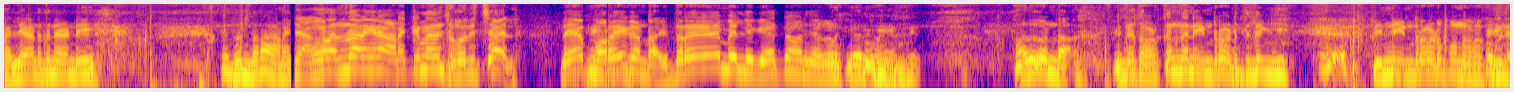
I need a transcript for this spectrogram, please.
കല്യാണത്തിന് വേണ്ടി ഇതെന്താണ്? ഞങ്ങൾ എന്താണ് ഇങ്ങനെ അണയ്ക്കണമെന്ന് ചോദിച്ചാൽ ദേ പുറകെ കണ്ട? ഇത്രയും വലിയ കയറ്റമാണ് ഞങ്ങൾ കയറുന്നത് അതുകൊണ്ടാ. പിന്നെ തുടക്കം തന്നെ ഇൻട്രോ എടുത്തില്ലെങ്കിൽ പിന്നെ ഇൻട്രോ എടുപ്പം നടക്കില്ല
